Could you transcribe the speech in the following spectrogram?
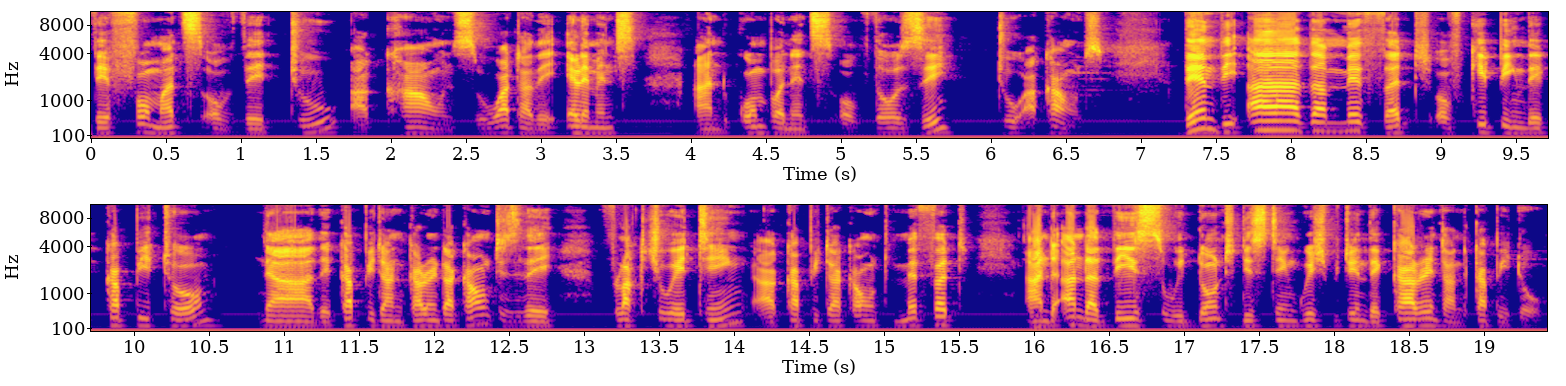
the formats of the two accounts. What are the elements and components of those two accounts? Then the other method of keeping the capital uh, the capital and current account is the fluctuating uh, capital account method. And under this we don't distinguish between the current and capital.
